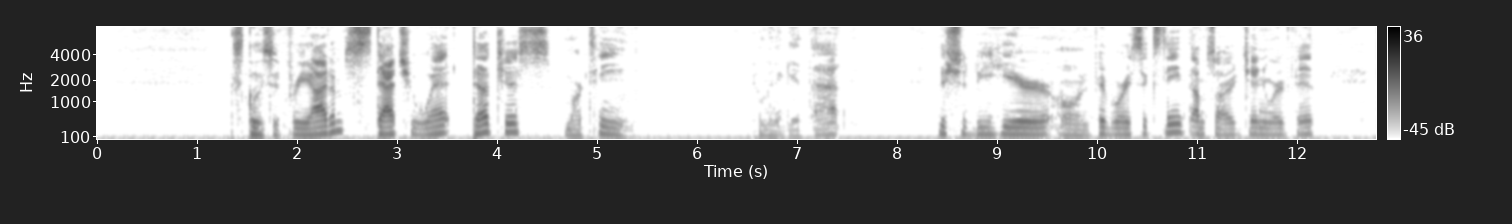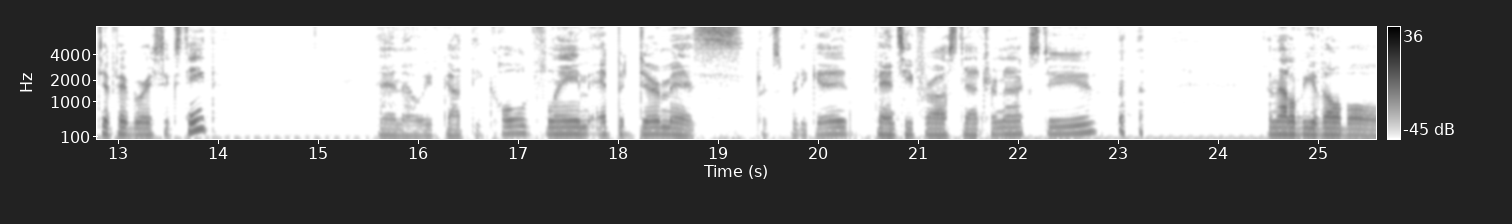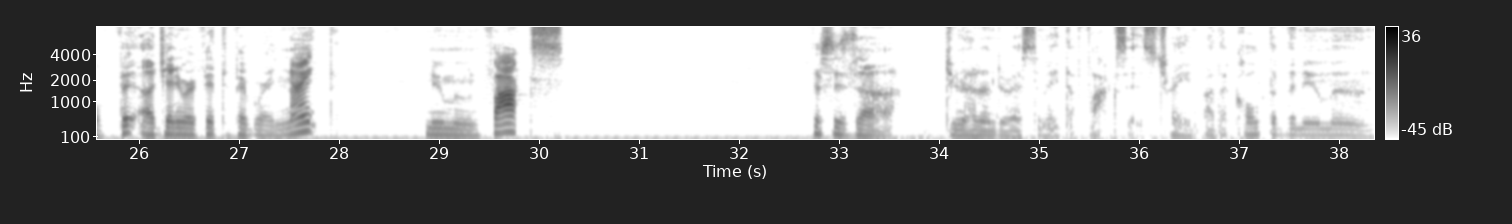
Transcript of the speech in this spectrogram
Exclusive free items, Statuette Duchess Martine. Come in and get that. This should be here on February 16th. I'm sorry, January 5th to February 16th. And uh, we've got the Cold Flame Epidermis. Looks pretty good. Fancy Frost Atronach, do you? and that'll be available uh, January 5th to February 9th. New Moon Fox. This is, uh, do not underestimate the foxes trained by the cult of the new moon.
